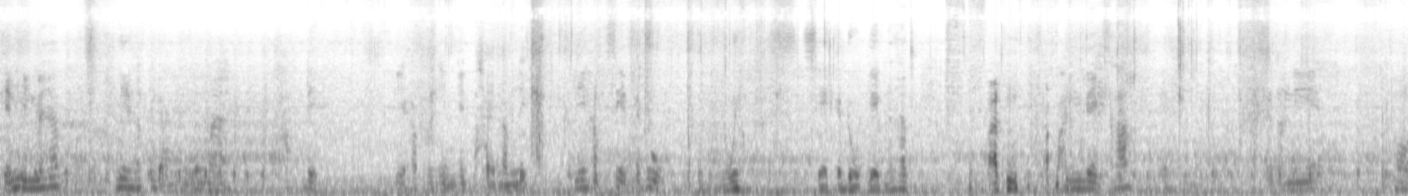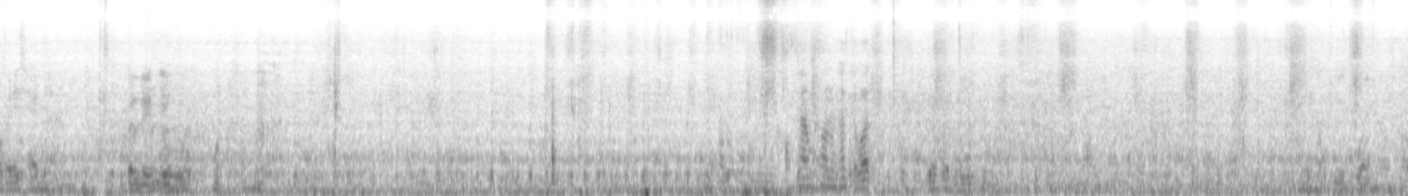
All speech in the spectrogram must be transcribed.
เห็นหินไหมครับ นี่นะครับหย่อนหินลงมาทับเด็ก นี่ครับคือหินที่ใช้ทำเด็ก นี่ครับเศษกระดูกอุ้ยเศษกระดูกเด็กนะครับฟันฟันเด็กครับแต่ตอนนี้พ่อไม่ได้ใช้นานก็เลยดูหมดครับนี่ครับมีของ ห้ามเข้านะครับ แต่ว่าเพื่อคนนี้ผมได้ครับนี่ครับมีกล้วยห้ามเข้า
